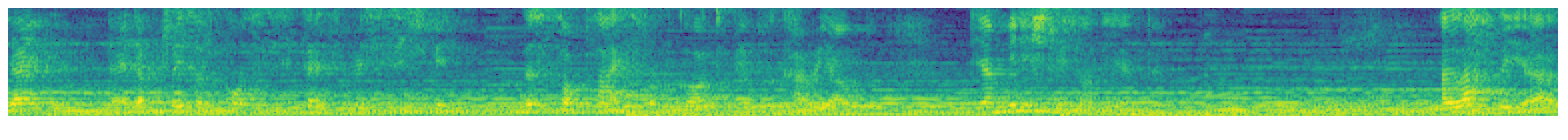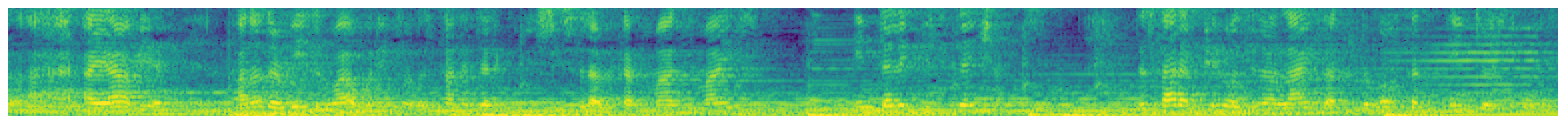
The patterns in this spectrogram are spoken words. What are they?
they are, in, they are in a place of consistent receiving the supplies from God to be able to carry out their ministries on the earth. And lastly, I, I, I have here another reason why we need to understand angelic ministry so that we can maximize angelic visitations. The certain periods in our life that the Lord sent angels to us,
